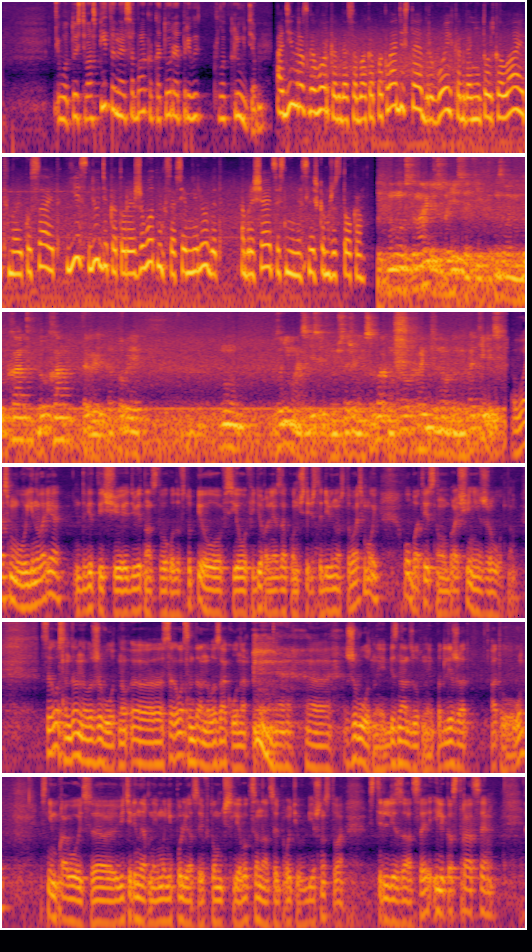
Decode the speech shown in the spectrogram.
Вот, то есть воспитанная собака, которая привыкла к людям. Один разговор, когда собака покладистая, другой, когда не только лает, но и кусает. Есть люди, которые животных совсем не любят, обращаются с ними слишком жестоко. Мы установили, что есть такие так называемые духан, духантеры, которые ну, занимаются действительно уничтожением собак, но правоохранительные органы обратились. 8 января 2019 года вступил в силу федеральный закон 498 об ответственном обращении с животным. Согласно данного, животного, э, согласно данного закона, э, животные безнадзорные подлежат отлову, с ним проводятся ветеринарные манипуляции, в том числе вакцинация против бешенства, стерилизация или кастрация.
